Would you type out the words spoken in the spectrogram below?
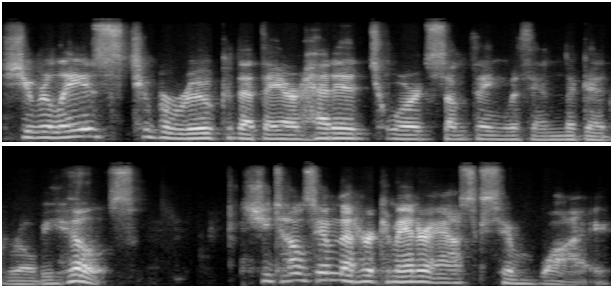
She relays to Baruk that they are headed towards something within the Gadrobi Hills. She tells him that her commander asks him why.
